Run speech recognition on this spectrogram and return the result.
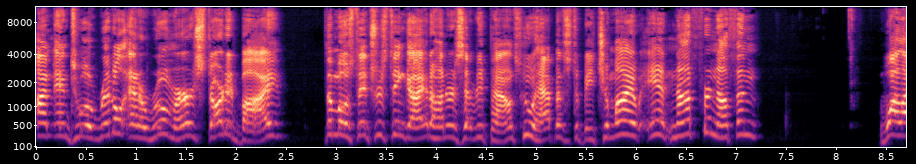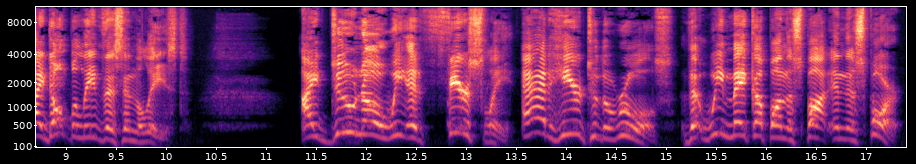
I'm into a riddle and a rumor started by the most interesting guy at 170 pounds who happens to be Chimaev. And not for nothing, while I don't believe this in the least, I do know we ad fiercely adhere to the rules that we make up on the spot in this sport.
